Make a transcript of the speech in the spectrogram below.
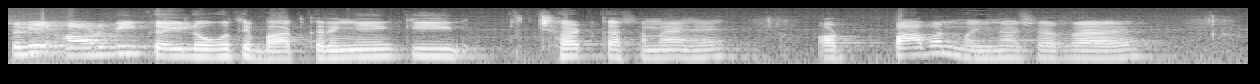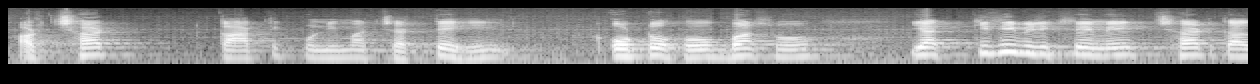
चलिए और भी कई लोगों से बात करेंगे कि छठ का समय है और पावन महीना चल रहा है और छठ कार्तिक पूर्णिमा चढ़ते ही ऑटो हो, बस हो या किसी भी रिक्शे में छठ का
